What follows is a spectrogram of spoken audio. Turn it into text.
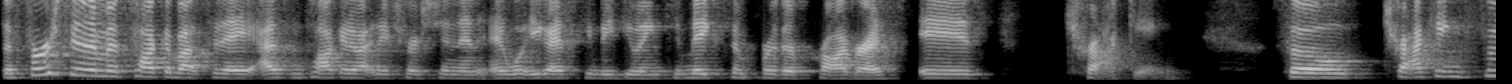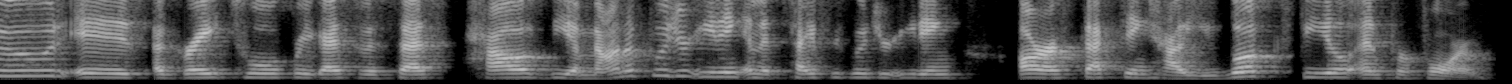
the first thing I'm going to talk about today, as I'm talking about nutrition and, and what you guys can be doing to make some further progress, is tracking. So, tracking food is a great tool for you guys to assess how the amount of food you're eating and the types of food you're eating are affecting how you look, feel, and perform.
